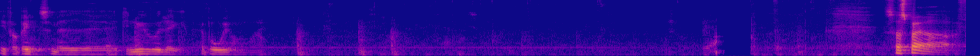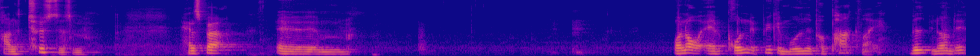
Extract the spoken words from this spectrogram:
i forbindelse med øh, de nye udlæg af boligområder. Så spørger Frank Tøstesen. Han spørger, øh, hvornår er grundene byggemodne på Parkvej? Ved vi noget om det?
